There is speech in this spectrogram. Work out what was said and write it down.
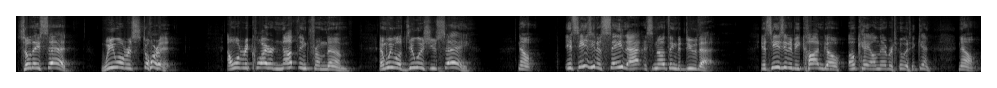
So they said, We will restore it and will require nothing from them, and we will do as you say. Now, it's easy to say that, it's another thing to do that. It's easy to be caught and go, okay, I'll never do it again. Now,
